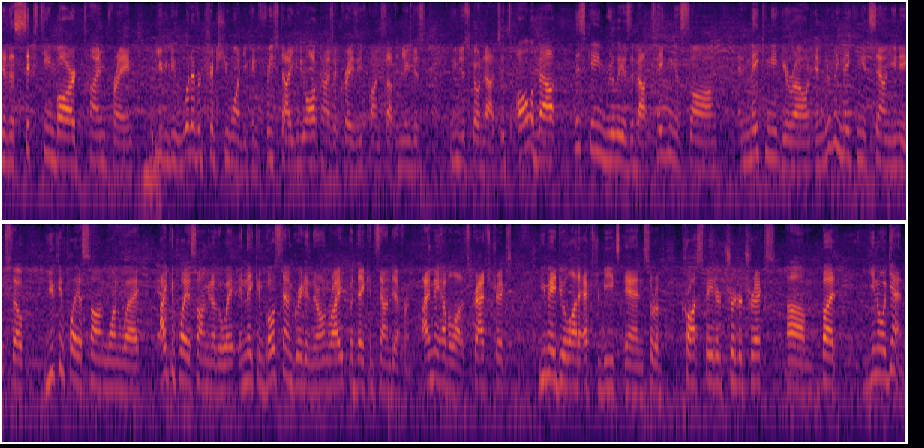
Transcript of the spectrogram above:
you know, this 16 bar time frame that you can do whatever tricks you want. You can freestyle, you can do all kinds of crazy fun stuff, and you can just you can just go nuts. It's all about this game. Really is about taking a song and making it your own, and really making it sound unique. So you can play a song one way, I can play a song another way, and they can both sound great in their own right, but they can sound different. I may have a lot of scratch tricks. You may do a lot of extra beats and sort of crossfader trigger tricks, um, but you know, again,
